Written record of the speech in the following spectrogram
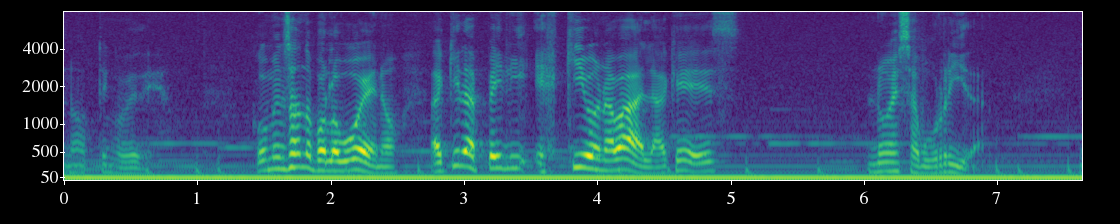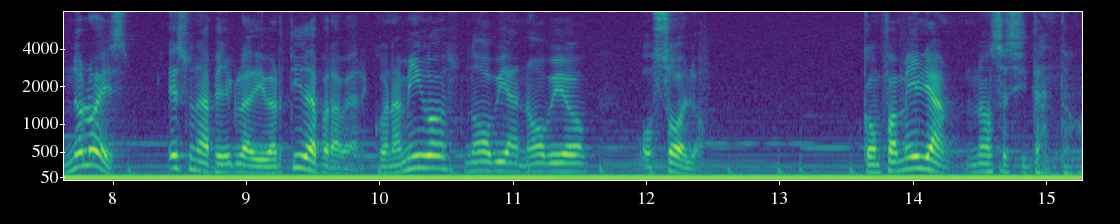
No tengo idea. Comenzando por lo bueno, aquí la peli esquiva una bala, que es... no es aburrida. No lo es, es una película divertida para ver, con amigos, novia, novio o solo. Con familia, no sé si tanto.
